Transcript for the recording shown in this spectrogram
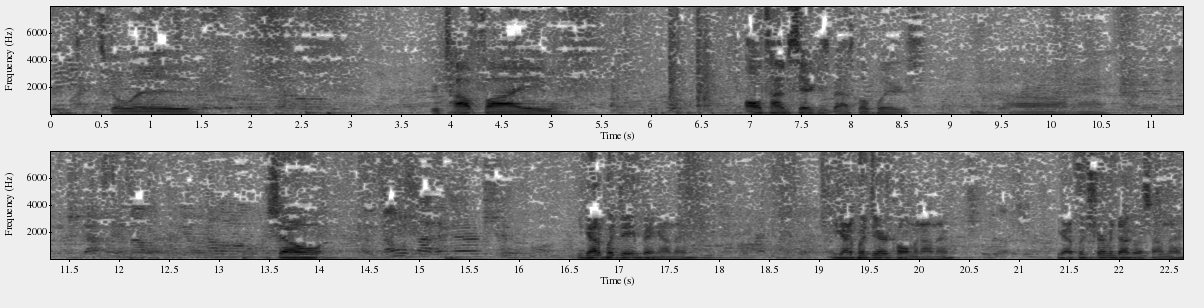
Let's go with your top five all-time Syracuse basketball players. So, you got to put Dave Bing on there. You got to put Derrick Coleman on there. You got to put Sherman Douglas on there.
